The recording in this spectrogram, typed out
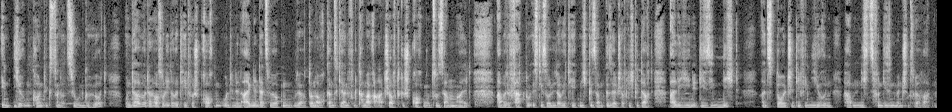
in ihrem Kontext zur Nation gehört. Und da wird dann auch Solidarität versprochen und in den eigenen Netzwerken wird dann auch ganz gerne von Kameradschaft gesprochen und Zusammenhalt. Aber de facto ist die Solidarität nicht gesamtgesellschaftlich gedacht. Alle jene, die sie nicht als Deutsche definieren, haben nichts von diesen Menschen zu erwarten.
